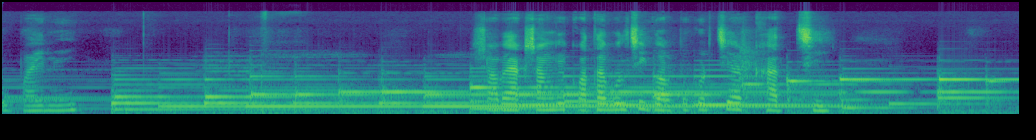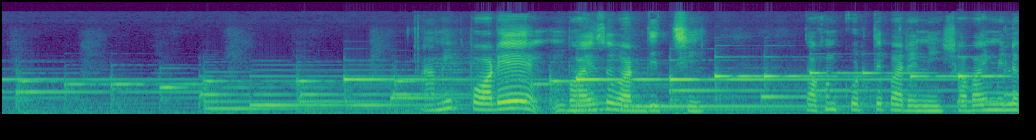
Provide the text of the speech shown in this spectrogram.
উপায় নেই। সব একসঙ্গে কথা বলছি, গল্প করছি আর খাচ্ছি। আমি পরে ভয়েস ওভার দিচ্ছি। তখন করতে পারিনি, সবাই মিলে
